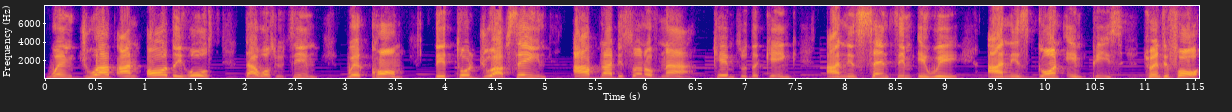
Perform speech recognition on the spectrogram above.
When Joab and all the host that was with him were come, they told Joab, saying, Abner the son of Ner, came to the king, and he sent him away, and is gone in peace. 24.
